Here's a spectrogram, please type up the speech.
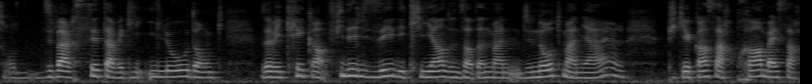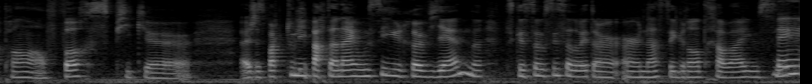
sur divers sites avec les îlots. Donc, vous avez créé, quand, fidélisé des clients d'une certaine d'une autre manière. Puis que quand ça reprend, ben ça reprend en force. Puis que j'espère que tous les partenaires aussi reviennent, parce que ça aussi, ça doit être un, assez grand travail aussi. Bien,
